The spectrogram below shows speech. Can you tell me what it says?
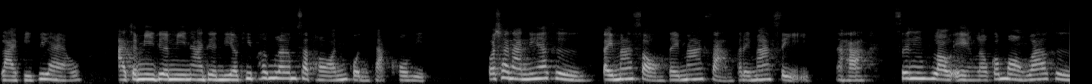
ปลายปีที่แล้ว อาจจะมีเดือนมีนาเดือนเดียวที่เพิ่งเริ่มสะท้อนผลจากโควิด เพราะฉะนั้นเนี่ยคือไตรมาสสองไตรมาสสามไตรมาสสี่นะคะซึ่งเราเองเราก็มองว่าคือ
